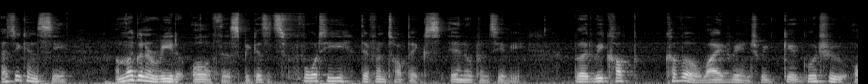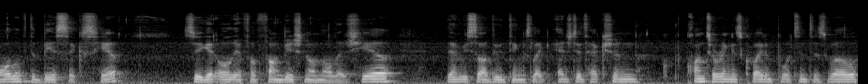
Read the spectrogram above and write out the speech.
as you can see, I'm not going to read all of this because it's 40 different topics in OpenCV, but we cover a wide range. We get, go through all of the basics here. So you get all the foundational knowledge here, then we start doing things like edge detection. Contouring is quite important as well.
